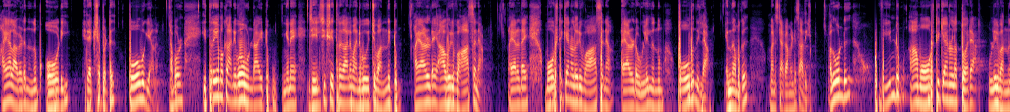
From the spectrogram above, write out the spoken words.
അയാൾ അവിടെ നിന്നും ഓടി രക്ഷപ്പെട്ട് പോവുകയാണ്. അപ്പോൾ ഇത്രയുമൊക്കെ അനുഭവം ഉണ്ടായിട്ടും ഇങ്ങനെ ജയിൽ ശിക്ഷ ഇത്രകാലം അനുഭവിച്ച് വന്നിട്ടും അയാളുടെ ആ ഒരു വാസന അയാളുടെ മോഷ്ടിക്കാനുള്ള ഒരു വാസന അയാളുടെ ഉള്ളിൽ നിന്നും പോകുന്നില്ല എന്ന് നമുക്ക് മനസ്സിലാക്കാൻ വേണ്ടി സാധിക്കും. അതുകൊണ്ട് വീണ്ടും ആ മോഷ്ടിക്കാനുള്ള ത്വര ഉള്ളിൽ വന്ന്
